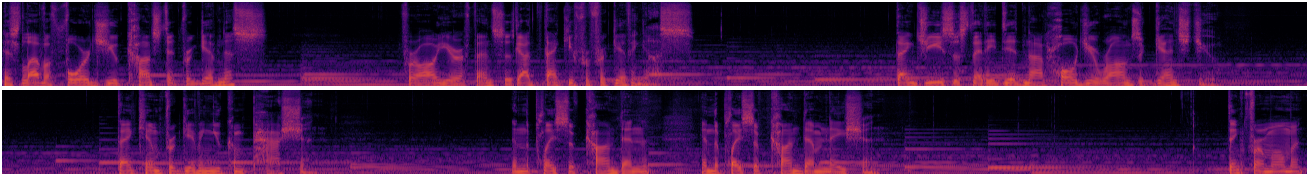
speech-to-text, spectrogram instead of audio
His love affords you constant forgiveness for all your offenses. God, thank you for forgiving us. Thank Jesus that He did not hold your wrongs against you. Thank Him for giving you compassion in the place of condemn, in the place of condemnation. Think for a moment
